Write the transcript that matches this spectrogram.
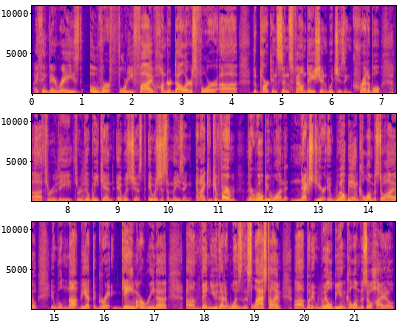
I think they raised over forty five hundred dollars for uh, the Parkinson's Foundation, which is incredible. Uh, through the through the weekend, it was just it was just amazing, and I can confirm there will be one next year. It will be in Columbus, Ohio. It will not be at the Game Arena uh, venue that it was this last time, uh, but it will be in Columbus, Ohio.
